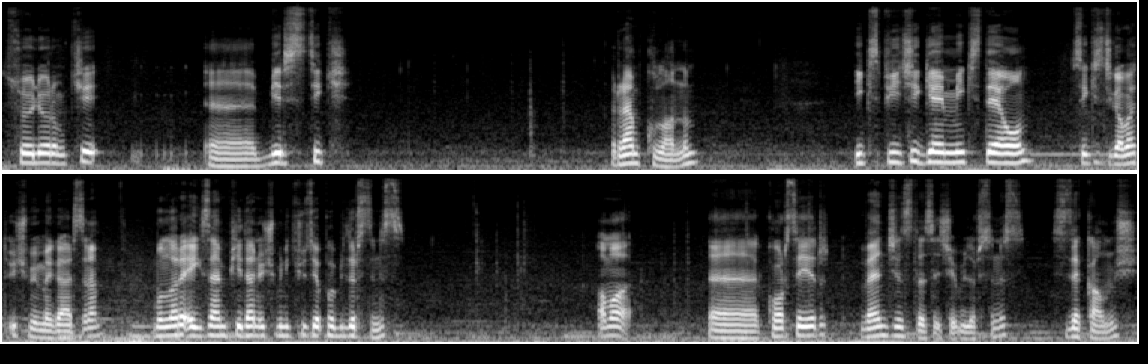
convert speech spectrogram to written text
söylüyorum ki e, bir stick RAM kullandım. XPG Game Mix D10 8 GB 3000 MHz RAM. Bunları XMP'den 3200 yapabilirsiniz. Ama ee, Corsair Vengeance da seçebilirsiniz. Size kalmış.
